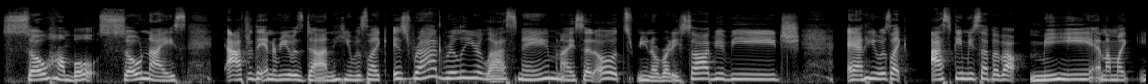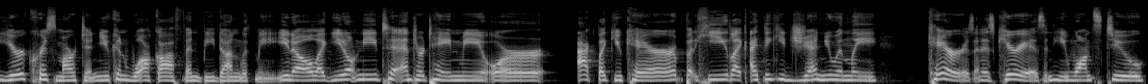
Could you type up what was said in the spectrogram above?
so humble, so nice. After the interview was done, he was like, Is Rad really your last name? And I said, Oh, it's, you know, Radisavljevic. And he was like, asking me stuff about me and I'm like you're Chris Martin you can walk off and be done with me you know like you don't need to entertain me or act like you care but he like I think he genuinely cares and is curious and he wants to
